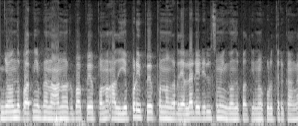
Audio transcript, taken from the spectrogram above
இங்கே வந்து பார்த்தீங்க அப்படின்னா நானூறுரூபா பே பண்ணோம் அது எப்படி பே பண்ணுங்கிறது எல்லா டீட்டெயில்ஸுமே இங்கே வந்து பார்த்தீங்கன்னா கொடுத்துருக்காங்க.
